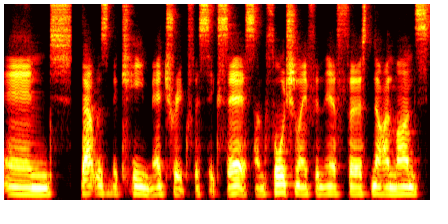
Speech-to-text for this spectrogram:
and that was the key metric for success. Unfortunately, for their first nine months,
